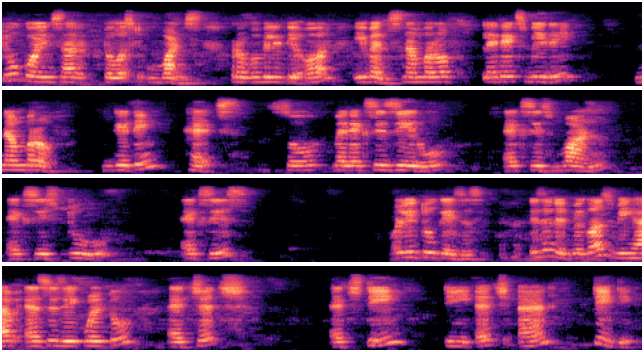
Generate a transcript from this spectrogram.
two coins are tossed once, probability or events, number of, let x be the number of getting heads. So when x is 0, x is 1, x is 2, x is only two cases isn't it because we have s is equal to hh, ht, th and tt.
